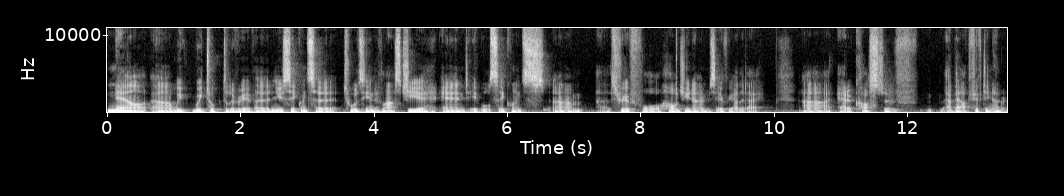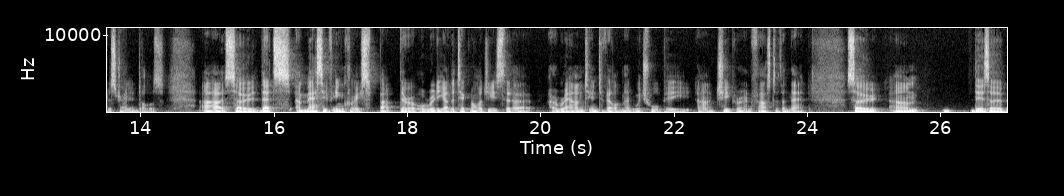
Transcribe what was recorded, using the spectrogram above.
now uh, we we took delivery of a new sequencer towards the end of last year, and it will sequence um, uh, three or four whole genomes every other day uh, at a cost of about fifteen hundred Australian dollars. Uh, so that's a massive increase, but there are already other technologies that are around in development which will be uh, cheaper and faster than that. So um, there's a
